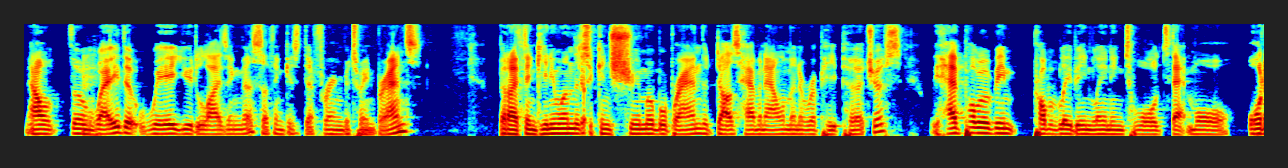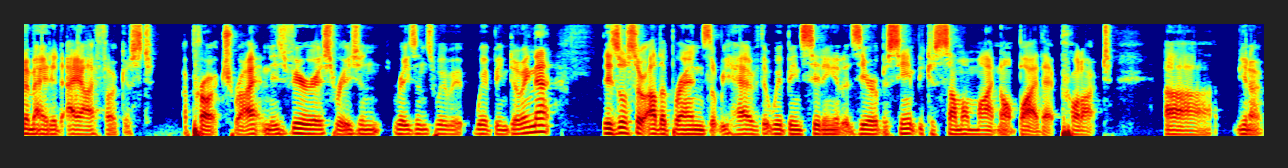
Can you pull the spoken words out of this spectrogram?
Now, the way that we're utilizing this, I think, is differing between brands. But I think anyone that's a consumable brand that does have an element of repeat purchase, we have probably been, probably been leaning towards that more automated AI focused approach, right? And there's various reason reasons where we, we've been doing that. There's also other brands that we have that we've been setting it at zero percent because someone might not buy that product, uh, you know,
